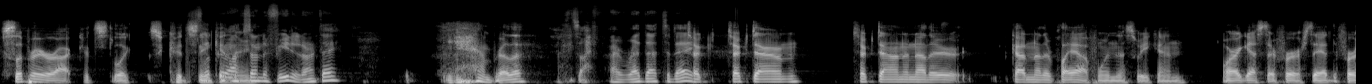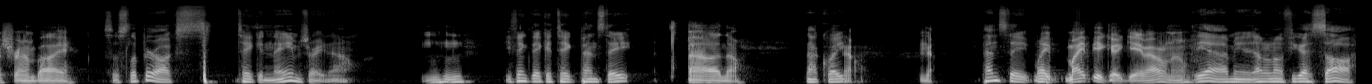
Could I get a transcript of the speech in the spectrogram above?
Slippery Rock could slick, could sneak Slippery in Rock's there. undefeated, aren't they? Yeah, brother. I- I read that today. Took took down took down another got another playoff win this weekend. Or I guess their first. They had the first round bye. So Slippery Rock's taking names right now. Mm-hmm. You think they could take Penn State? Uh no. Not quite. No. No. Penn State Might might be a good game. I don't know. Yeah, I mean, I don't know if you guys saw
